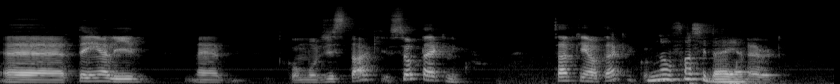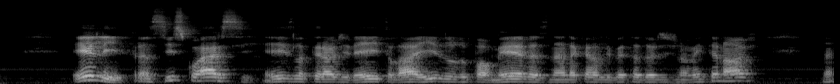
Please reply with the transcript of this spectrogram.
É, tem ali né, como destaque seu técnico. Sabe quem é o técnico? Não faço ideia. Everton. Ele, Francisco Arce, ex-lateral direito lá, ídolo do Palmeiras, né, daquela Libertadores de 99. Né?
